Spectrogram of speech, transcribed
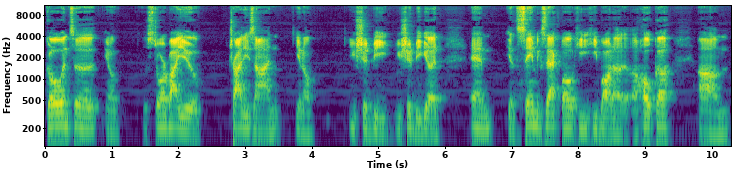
go into you know the store by you, try these on. You know, you should be you should be good. And in the same exact boat, he he bought a, a Hoka. Um,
